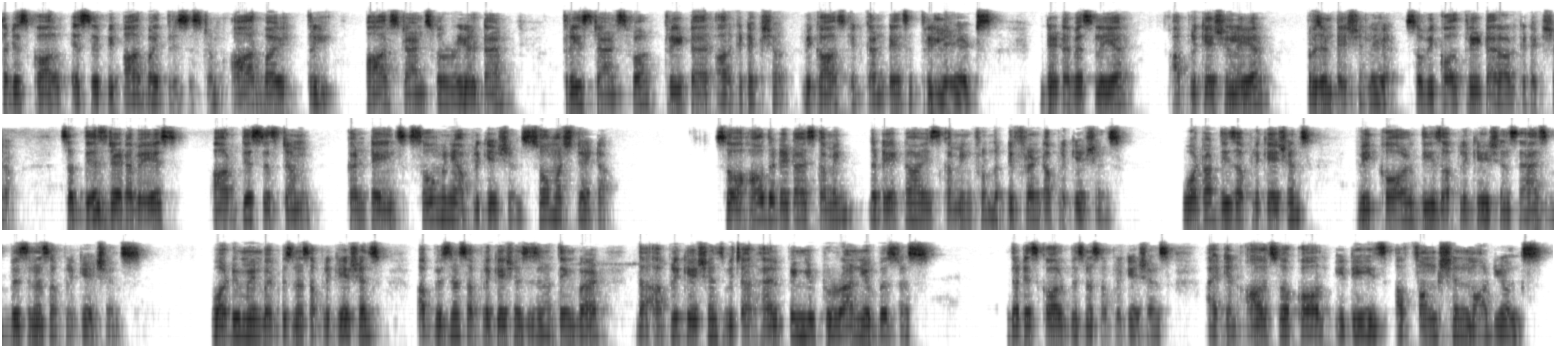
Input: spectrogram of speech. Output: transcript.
That is called SAP R by 3 system. R by 3 R stands for real time. 3 stands for 3 tier architecture because it contains three layers. Database layer application layer presentation layer. So we call 3 tier architecture. So this database or this system contains so many applications, so much data. So how the data is coming? The data is coming from the different applications. What are these applications? We call these applications as business applications. What do you mean by business applications? A business applications is nothing but the applications which are helping you to run your business. That is called business applications. I can also call it is a function modules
